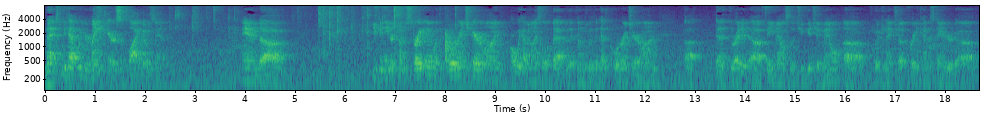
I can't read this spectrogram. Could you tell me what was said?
Next, we have where your main air supply goes in. And uh, you can either come straight in with a quarter inch airline, or we have a nice little adapter that comes with it, has a quarter inch airline uh, and a threaded uh, female so that you can get your male uh, quick connect shut for any kind of standard uh,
